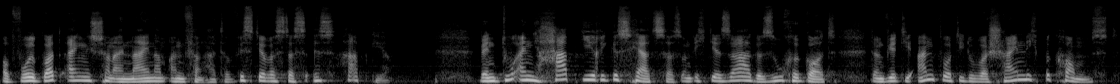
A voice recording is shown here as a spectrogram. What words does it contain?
Obwohl Gott eigentlich schon ein Nein am Anfang hatte. Wisst ihr, was das ist? Habgier. Wenn du ein habgieriges Herz hast und ich dir sage, suche Gott, dann wird die Antwort, die du wahrscheinlich bekommst,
